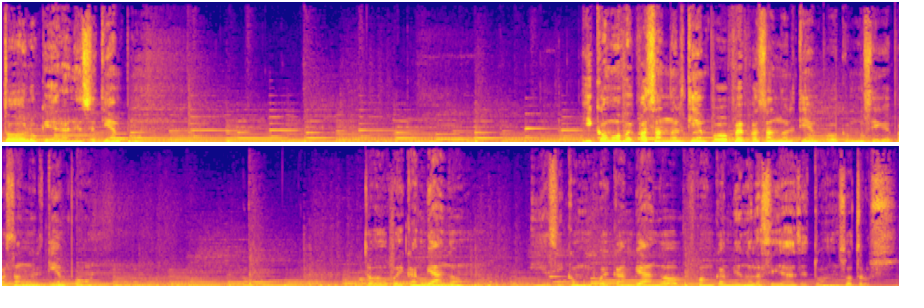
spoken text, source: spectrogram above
todo lo que era en ese tiempo. Y como fue pasando el tiempo, fue pasando el tiempo, como sigue pasando el tiempo, todo fue cambiando. Y así como fue cambiando, fueron cambiando las ideas de todos nosotros.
